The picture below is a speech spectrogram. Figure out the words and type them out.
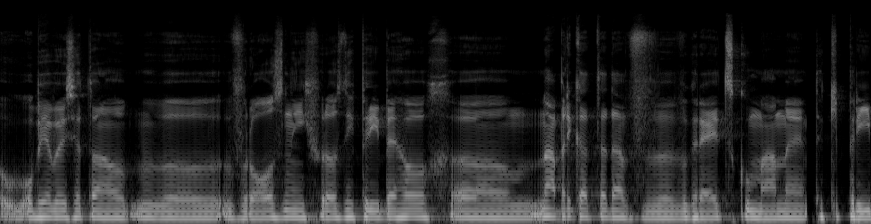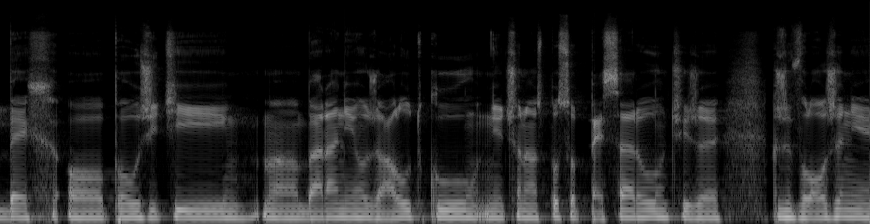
objavuje sa to v, v rôznych, v rôznych príbehoch. Ehm, napríklad teda v, v Grécku máme taký príbeh o použití e, baranieho žalúdku, niečo na spôsob pesaru, čiže akože vloženie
